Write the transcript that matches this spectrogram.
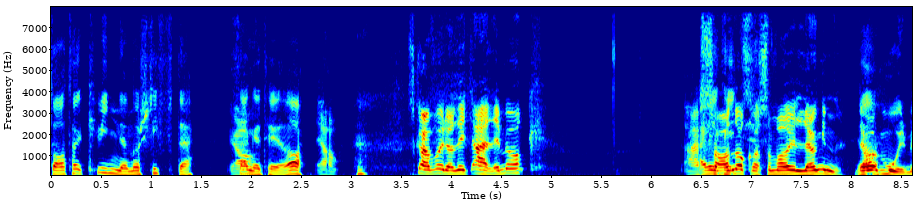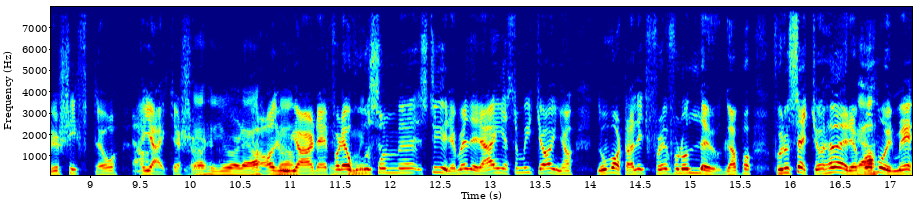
da tar kvinnen og skifter sengetøyet, da. ja. Skal jeg være litt ærlig med dere? Jeg, Jeg sa ikke. noe som var løgn. Det Ja. var Mor mi skifter og Jeg gjør ikke det sjøl. Ja, hun gjør det, ja. Ja, hun Ja. gjør det. For det er hun som eh, styrer med det der. Er så mye annet. Nå ble jeg litt flau, for nå løy jeg på For hun sitter og hører Ja. på mor mi.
